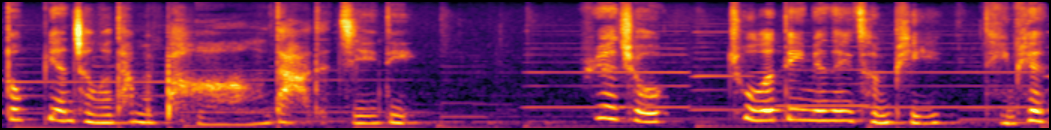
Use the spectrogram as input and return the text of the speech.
都变成了他们庞大的基地。月球除了地面那层皮，里面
